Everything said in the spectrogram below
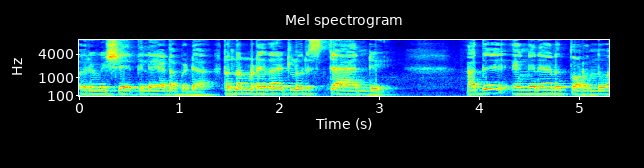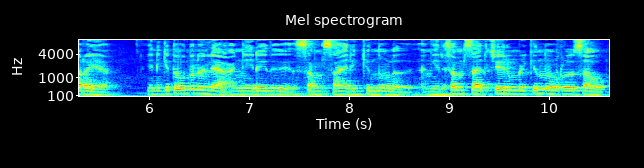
ഒരു വിഷയത്തിൽ ഇടപെടുക? ഇപ്പം നമ്മുടേതായിട്ടുള്ള ഒരു സ്റ്റാൻഡ് അത് എങ്ങനെയാണ് തുറന്നു പറയുക? എനിക്ക് തോന്നണില്ല അങ്ങേര് ഇത് സംസാരിക്കുന്നുള്ളത്. അങ്ങേര് സംസാരിച്ച് വരുമ്പോഴേക്കും നൂറ് ദിവസമാവും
